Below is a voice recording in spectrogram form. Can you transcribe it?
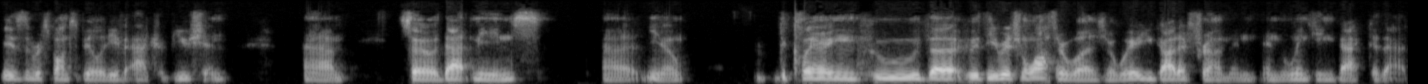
is the responsibility of attribution. Um, so that means, uh, you know, declaring who the who the original author was or where you got it from and, and linking back to that.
